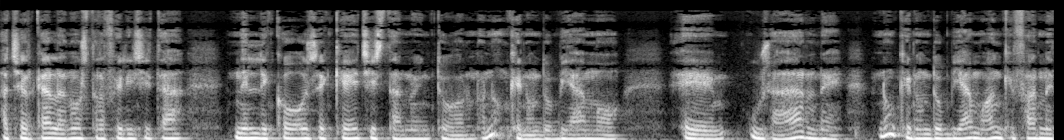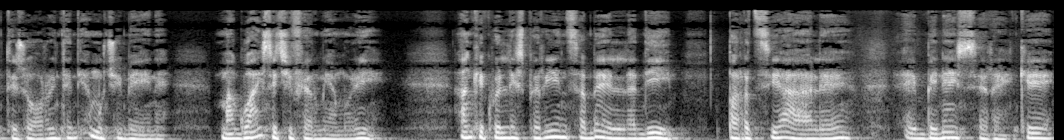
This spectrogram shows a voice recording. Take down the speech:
a cercare la nostra felicità nelle cose che ci stanno intorno, non che non dobbiamo eh, usarne, non che non dobbiamo anche farne tesoro, intendiamoci bene, ma guai se ci fermiamo lì. Anche quell'esperienza bella di parziale e benessere che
